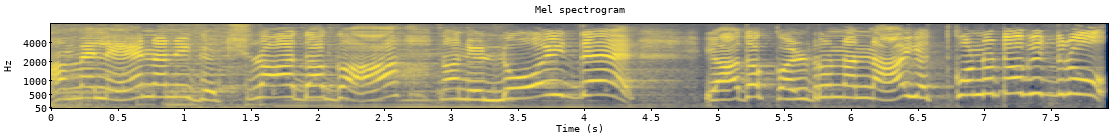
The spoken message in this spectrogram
ಆಮೇಲೆ ನನಗೆ ಎಚ್ಚರ ಆದಾಗ ನಾನು ಎಲ್ಲೋ ಇದ್ದೆ. ಯಾವ್ದೋ ಕಳ್ಳರು ನನ್ನ ಎತ್ಕೊಂಡೋಗಿದ್ರು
